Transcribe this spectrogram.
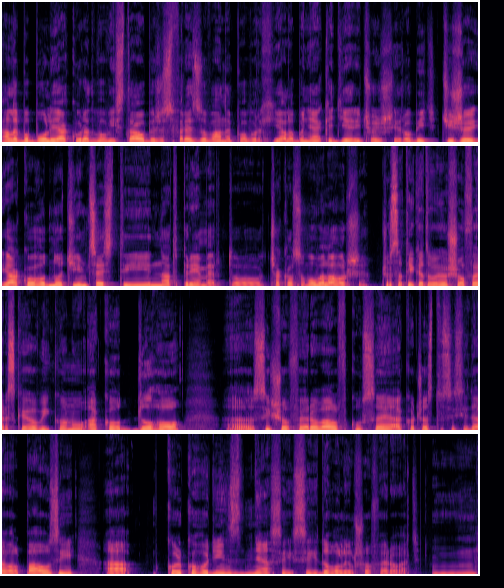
alebo boli akurát vo výstavbe, že sfrezované povrchy alebo nejaké diery, čo išli robiť. Čiže ja ako hodnotím cesty nad priemer, to čakal som oveľa horšie. Čo sa týka tvojho šoferského výkonu, ako dlho e, si šoferoval v kuse, ako často si si dával pauzy a koľko hodín z dňa si si dovolil šoferovať? Mm,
